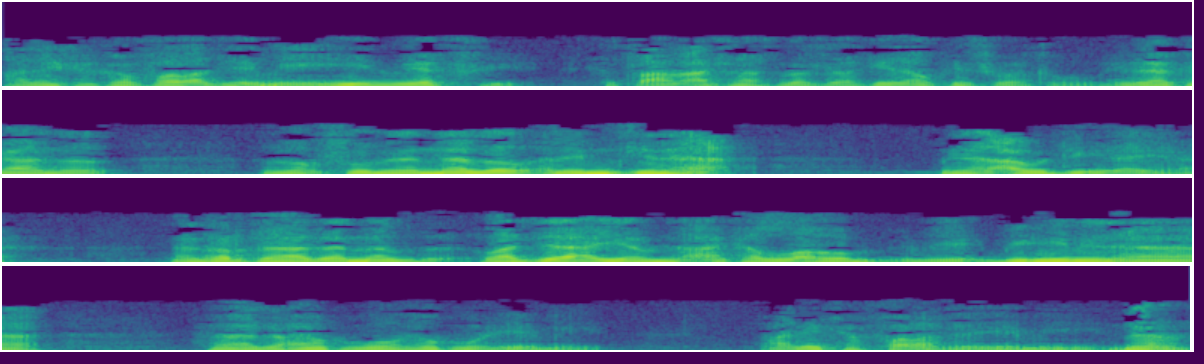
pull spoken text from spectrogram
عليك كفارة يمين ويكفي إطعام عشرة مساكين أو كسوتهم. إذا كان المقصود من النذر الامتناع من العودة إليها. نذرت هذا النذر رجاء يمنعك الله به منها. هذا حكمه حكم اليمين. عليه كفارة اليمين. نعم.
